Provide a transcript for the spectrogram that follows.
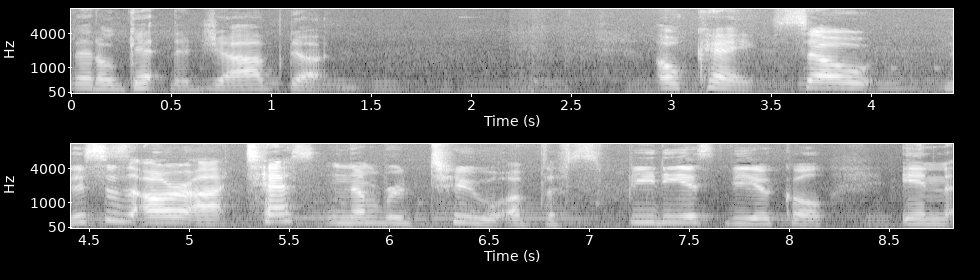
that'll get the job done. Okay so this is our uh, test number two of the speediest vehicle in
